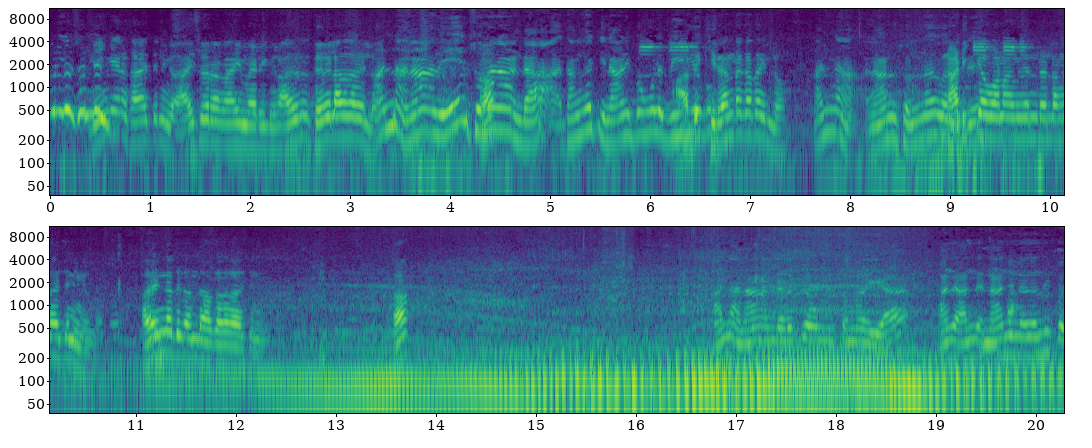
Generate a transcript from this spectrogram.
பிள்ளை சொல்லி. நீங்க என்ன கதைச்சு நீங்க ஐஸ்வர்யா ராய் மாதிரி இருக்கீங்க அது தேவையில்லாத இல்ல. அண்ணா நான் அதை ஏன் சொன்னேன்டா தங்கச்சி நான் இப்போ உங்களை அது வீடியோ கிறந்த கதை இல்ல. அண்ணா நான் சொன்ன வந்து- நடிக்க வேணாம் எல்லாம் கதைச்சு நீங்க அது என்னதுக்கு அந்த கதை கதைச்சு நீங்க? ஆ? அண்ணா நான் அந்த இடத்துல வந்து சொன்னதையா அந்த அந்த நான் சொன்னது வந்து இப்போ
